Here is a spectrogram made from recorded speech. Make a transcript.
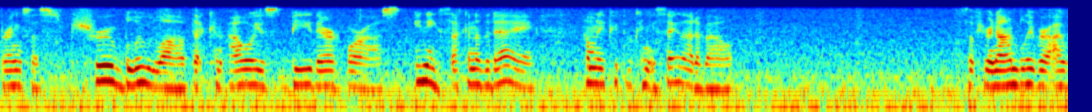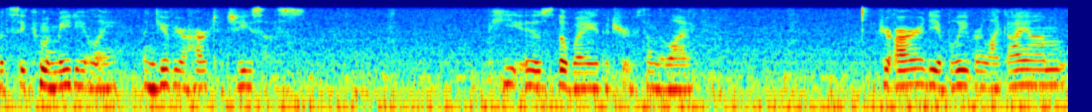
brings us true blue love that can always be there for us any second of the day. How many people can you say that about? So if you're a non believer, I would seek Him immediately and give your heart to Jesus. He is the way, the truth, and the life. If you're already a believer like I am,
